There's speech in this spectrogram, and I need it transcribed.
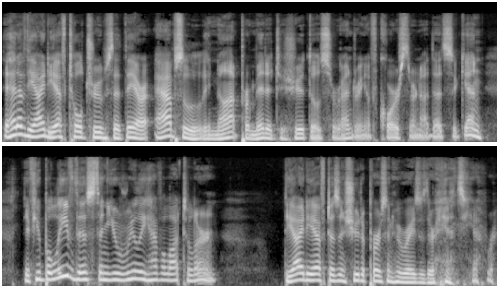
The head of the IDF told troops that they are absolutely not permitted to shoot those surrendering. Of course, they're not. That's again, if you believe this, then you really have a lot to learn. The IDF doesn't shoot a person who raises their hands. yeah, right.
